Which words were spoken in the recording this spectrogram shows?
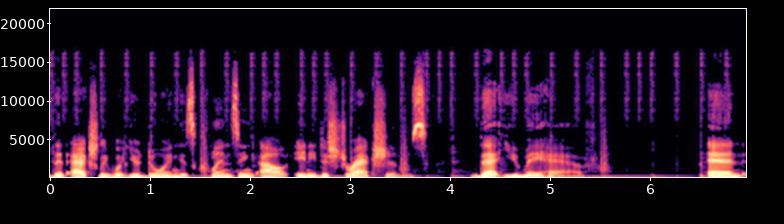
then actually what you're doing is cleansing out any distractions that you may have. And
